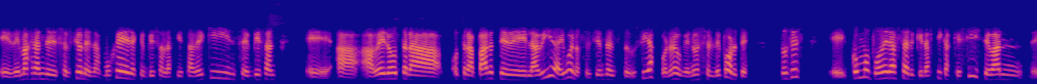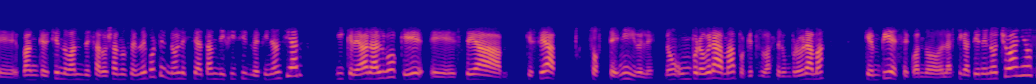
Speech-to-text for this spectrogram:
eh, de más grande deserción en las mujeres, que empiezan las fiestas de 15, empiezan eh, a, ver otra, otra parte de la vida y bueno, se sienten seducidas por algo que no es el deporte. Entonces, eh, ¿cómo poder hacer que las chicas que sí se van, eh, van creciendo, van desarrollándose en el deporte, no les sea tan difícil de financiar y crear algo que eh, sea, que sea sostenible, ¿no? Un programa, porque esto va a ser un programa, que empiece cuando las chicas tienen ocho años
